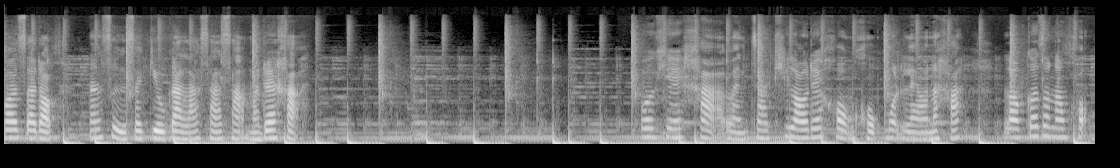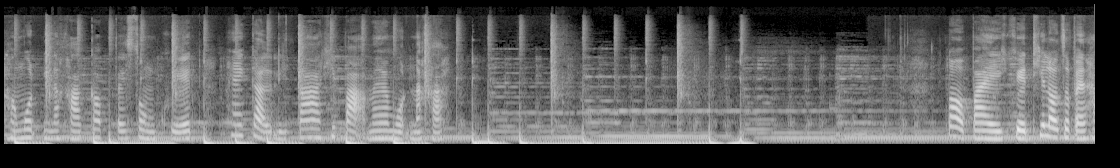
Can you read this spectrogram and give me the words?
ก็จะดรอปหนังสือสกิลการรักษาสามมาด้วยค่ะ โอเคค่ะ หลังจากที่เราได้ของครบหมดแล้วนะคะ เราก็จะนำของทั้งหมดนี้นะคะ กลับไปส่งเควสให้กับลิต้าที่ป่าแม่มดนะคะต่อไปเควสที่เราจะไปท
